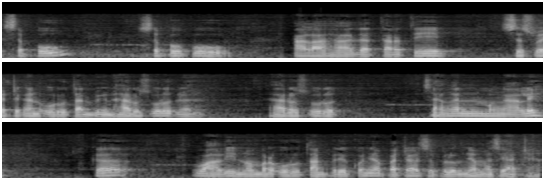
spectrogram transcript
sepu, sepupu, ala hadat tartib, sesuai dengan urutan. Begini harus urut lah, harus urut, jangan mengalih ke wali nomor urutan berikutnya padahal sebelumnya masih ada.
